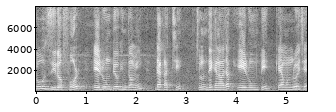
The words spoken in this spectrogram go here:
two zero four এই রুমটিও কিন্তু আমি দেখাচ্ছি। চলুন দেখে নেওয়া যাক এই রুমটি কেমন রয়েছে।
